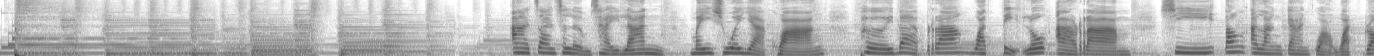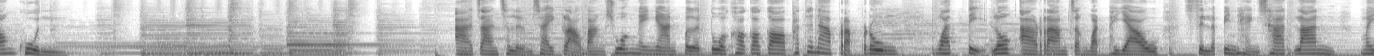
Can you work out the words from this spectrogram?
อาจารย์เฉลิมชัยลั่น ไม่ช่วยอย่าขวาง เผยแบบร่างวัดติโลกอาราม ชี้ต้องอลังการกว่าวัดร่องคุณ อาจารย์เฉลิมชัยกล่าวบางช่วงในงานเปิดตัวคกกพัฒนาปรับปรุง วัดติโลกอารามจังหวัดพะเยา ศิลปินแห่งชาติลั่น ไม่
